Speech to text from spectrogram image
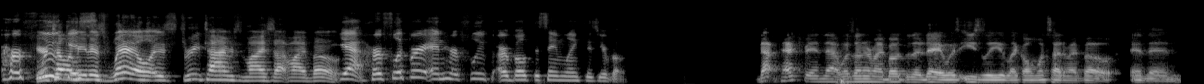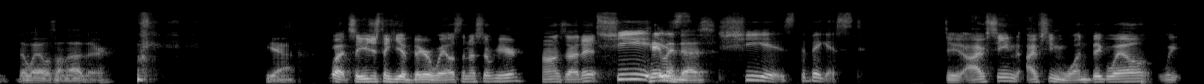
her fluke You're telling is me this whale is three times my my boat. yeah, her flipper and her fluke are both the same length as your boat. That pec fin that was under my boat the other day was easily like on one side of my boat, and then the whale was on the other. yeah. What? So you just think you have bigger whales than us over here? Huh? Is that it? She Caitlin is does. she is the biggest. Dude, I've seen I've seen one big whale. We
